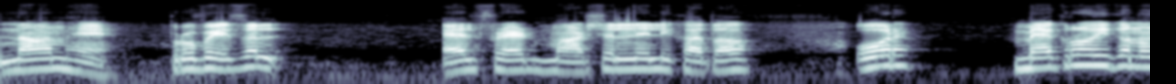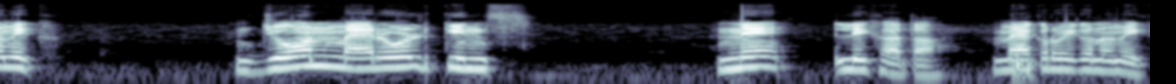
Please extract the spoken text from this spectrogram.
नाम है प्रोफेसर एल्फ्रेड मार्शल ने लिखा था। और macro economic John Maynard Keynes ने लिखा था मैक्रो इकोनॉमिक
